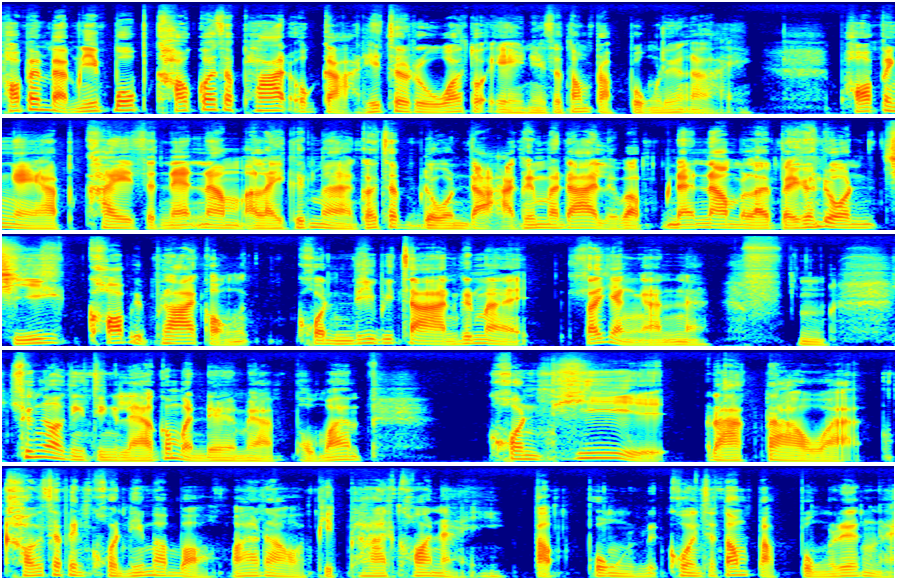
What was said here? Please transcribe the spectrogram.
พอเป็นแบบนี้ปุ๊บเขาก็จะพลาดโอกาสที่จะรู้ว่าตัวเองเนี่ยจะต้องปรับปรุงเรื่องอะไร เพราะเป็นไงครับใครจะแนะนำอะไรขึ้นมา ก็จะโดนด่าขึ้นมาได้ หรือแบบแนะนำอะไรไปก็โดนชี้ข้อผิดพลาดของคนที่วิจารณ์ขึ้นมาซะอย่างนั้นนะซึ่งเอาจริง ๆ แล้วก็เหมือนเดิมครับผมว่าคนที่รักเราอะ เขาจะเป็นคนที่มาบอกว่าเราผิดพลาดข้อไหน ปรับปรุงควรจะต้องปรับปรุงเรื่องไหน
